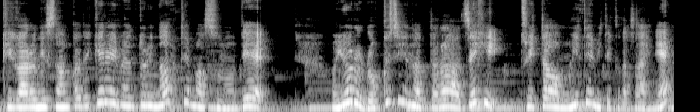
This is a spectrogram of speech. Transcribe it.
気軽に参加できるイベントになってますので夜6時になったらぜひ Twitter を見てみてくださいね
